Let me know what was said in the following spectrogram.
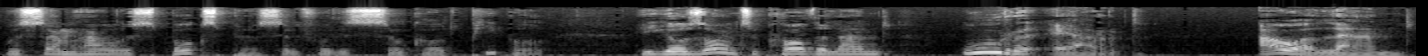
was somehow a spokesperson for this so-called people. He goes on to call the land Ure-Erd, our land,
